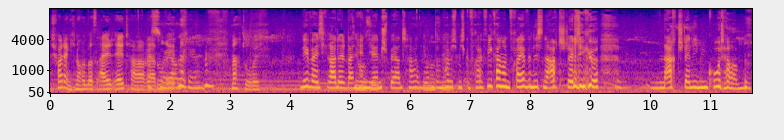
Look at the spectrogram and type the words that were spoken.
Ich wollte eigentlich noch über das Al älter werden Achso, ja, reden. okay. Mach du ruhig. Nee, weil ich gerade dein Die Handy Musik. entsperrt habe. Die und dann habe ich mich gefragt, wie kann man freiwillig eine achtstellige, einen achtstelligen Code haben?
